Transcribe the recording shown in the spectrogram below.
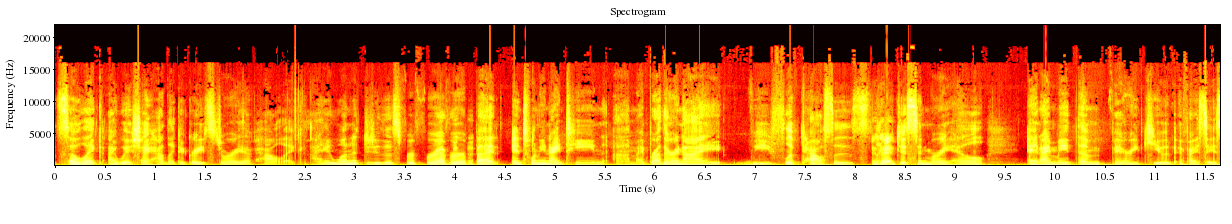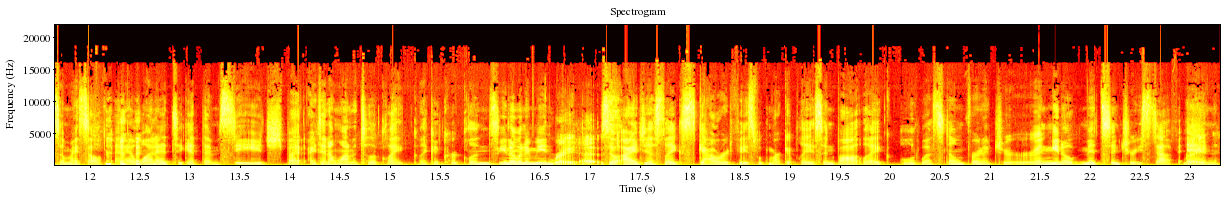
So like I wish I had like a great story of how like I wanted to do this for forever, but in 2019, uh, my brother and I we flipped houses like, Okay. just in Murray Hill, and I made them very cute, if I say so myself. And I wanted to get them staged, but I didn't want it to look like like a Kirkland's. You know what I mean? Right. So I just like scoured Facebook Marketplace and bought like old West Elm furniture and you know mid-century stuff and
